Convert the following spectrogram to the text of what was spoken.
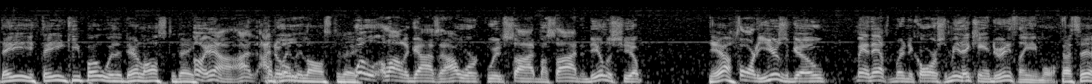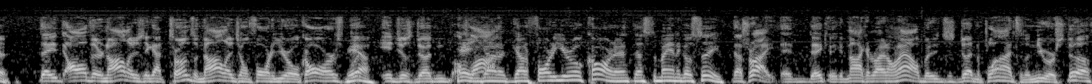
they if they didn't keep up with it, they're lost today. Oh yeah, I, I know. completely lost today. Well, a lot of the guys that I worked with side by side in dealership, yeah, forty years ago, man, they have to bring the cars to me. They can't do anything anymore. That's it. They all their knowledge. They got tons of knowledge on forty year old cars. But Yeah. it just doesn't Hey, you apply. got a got a forty year old car. That, that's the man to go see. That's right. They, they can knock it right on out, but it just doesn't apply to the newer stuff.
